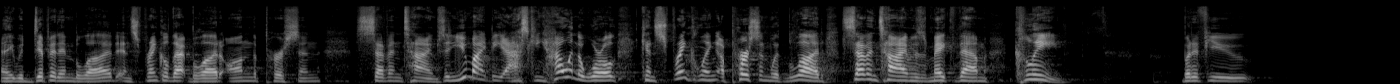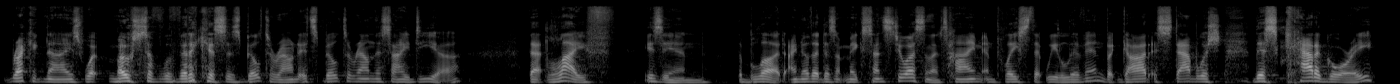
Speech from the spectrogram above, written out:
and he would dip it in blood and sprinkle that blood on the person seven times. And you might be asking, how in the world can sprinkling a person with blood seven times make them clean? But if you recognize what most of Leviticus is built around. It's built around this idea that life is in the blood. I know that doesn't make sense to us in the time and place that we live in, but God established this category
